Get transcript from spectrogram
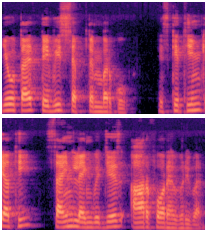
ये होता है तेईस सितंबर को। इसकी थीम क्या थी? Sign languages are for everyone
